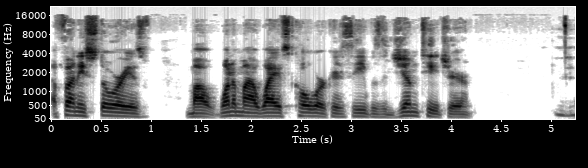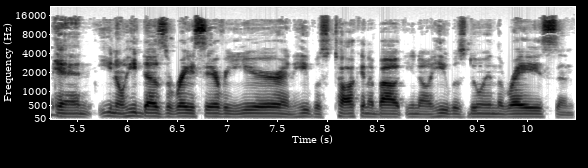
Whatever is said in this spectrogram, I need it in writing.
a funny story is my one of my wife's coworkers, he was a gym teacher. Mm-hmm. And you know, he does the race every year and he was talking about, you know, he was doing the race and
